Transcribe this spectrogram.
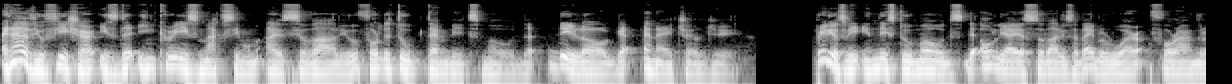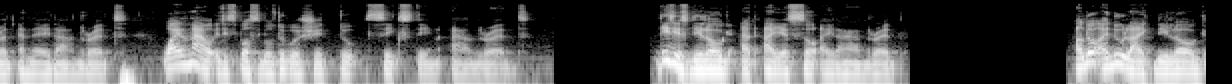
Another new feature is the increased maximum ISO value for the two 10 bits mode, D-Log and HLG. Previously in these two modes the only ISO values available were 400 and 800, while now it is possible to push it to 1600. This is D-Log at ISO 800. Although I do like D-Log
